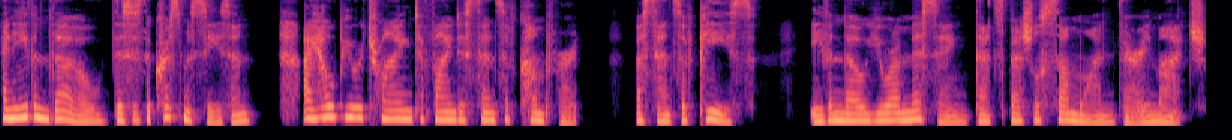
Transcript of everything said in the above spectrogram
And even though this is the Christmas season, I hope you are trying to find a sense of comfort, a sense of peace, even though you are missing that special someone very much.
